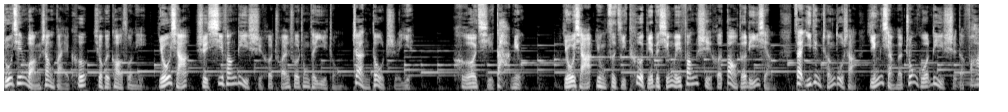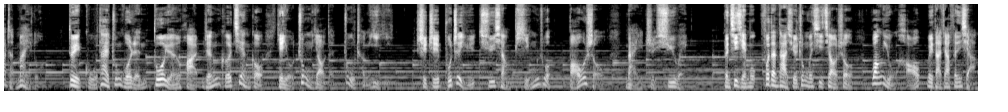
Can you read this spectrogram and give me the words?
如今网上百科却会告诉你，游侠是西方历史和传说中的一种战斗职业，何其大谬！游侠用自己特别的行为方式和道德理想，在一定程度上影响了中国历史的发展脉络，对古代中国人多元化人格建构也有重要的铸成意义，使之不至于趋向平弱、保守乃至虚伪。本期节目，复旦大学中文系教授汪永豪为大家分享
